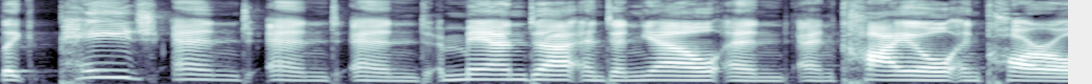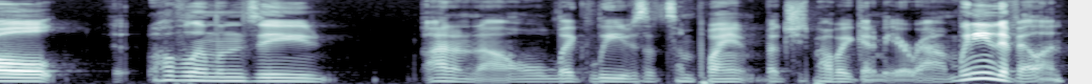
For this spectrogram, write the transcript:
like Paige and and and Amanda and Danielle and and Kyle and Carl. Hopefully, Lindsay. I don't know, like leaves at some point, but she's probably gonna be around. We need a villain.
